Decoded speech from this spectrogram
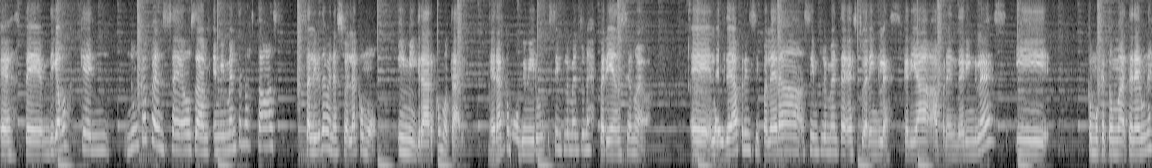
Este, digamos que nunca pensé, o sea, en mi mente no estaba salir de Venezuela como inmigrar como tal. Era como vivir simplemente una experiencia nueva. Eh, la idea principal era simplemente estudiar inglés. Quería aprender inglés y como que tener un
